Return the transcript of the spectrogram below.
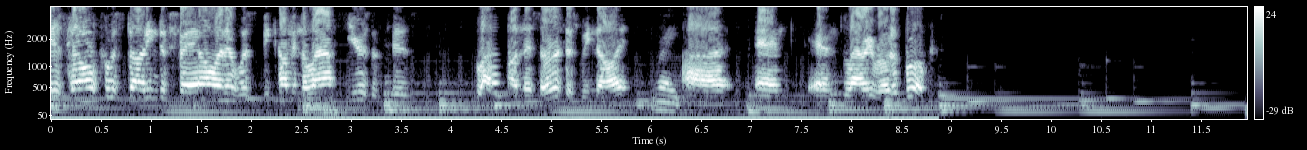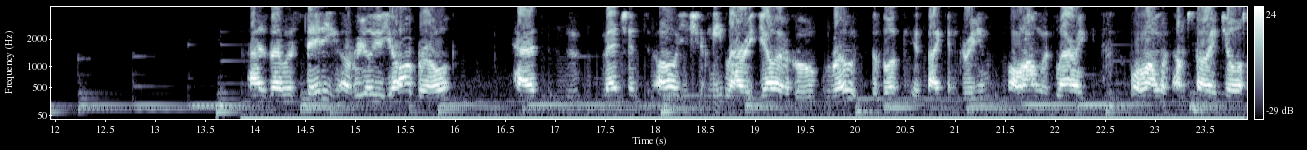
his health was starting to fail and it was becoming the last years of his life on this earth as we know it. Right. Uh, and and Larry wrote a book. As I was stating, Aurelia Yarborough had mentioned, "Oh, you should meet Larry Geller, who wrote the book If I Can Dream, along with Larry, along with I'm sorry, Joel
